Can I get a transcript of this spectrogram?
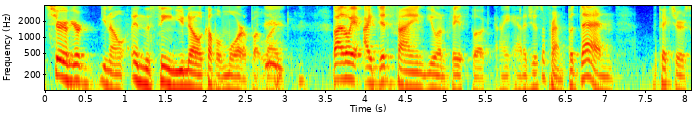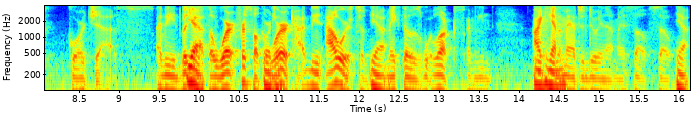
sure, if you're, you know, in the scene, you know a couple more, but like, by the way, I did find you on Facebook and I added you as a friend, but then the pictures gorgeous. I mean, but Yes. yeah, the work. First of all, the Gorgeous. work. I mean, hours to Yeah. Mm-hmm. make those looks. I mean, I can't imagine doing that myself. So Yeah.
